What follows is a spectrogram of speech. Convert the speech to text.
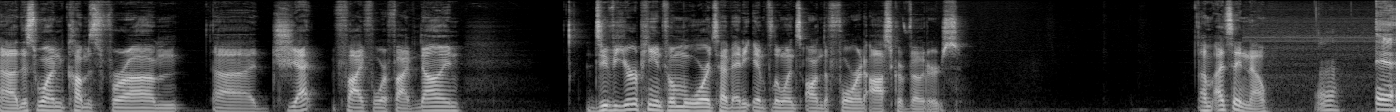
Uh, this one comes from uh, Jet5459. Do the European Film Awards have any influence on the foreign Oscar voters? Um, I'd say no. Uh, eh.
